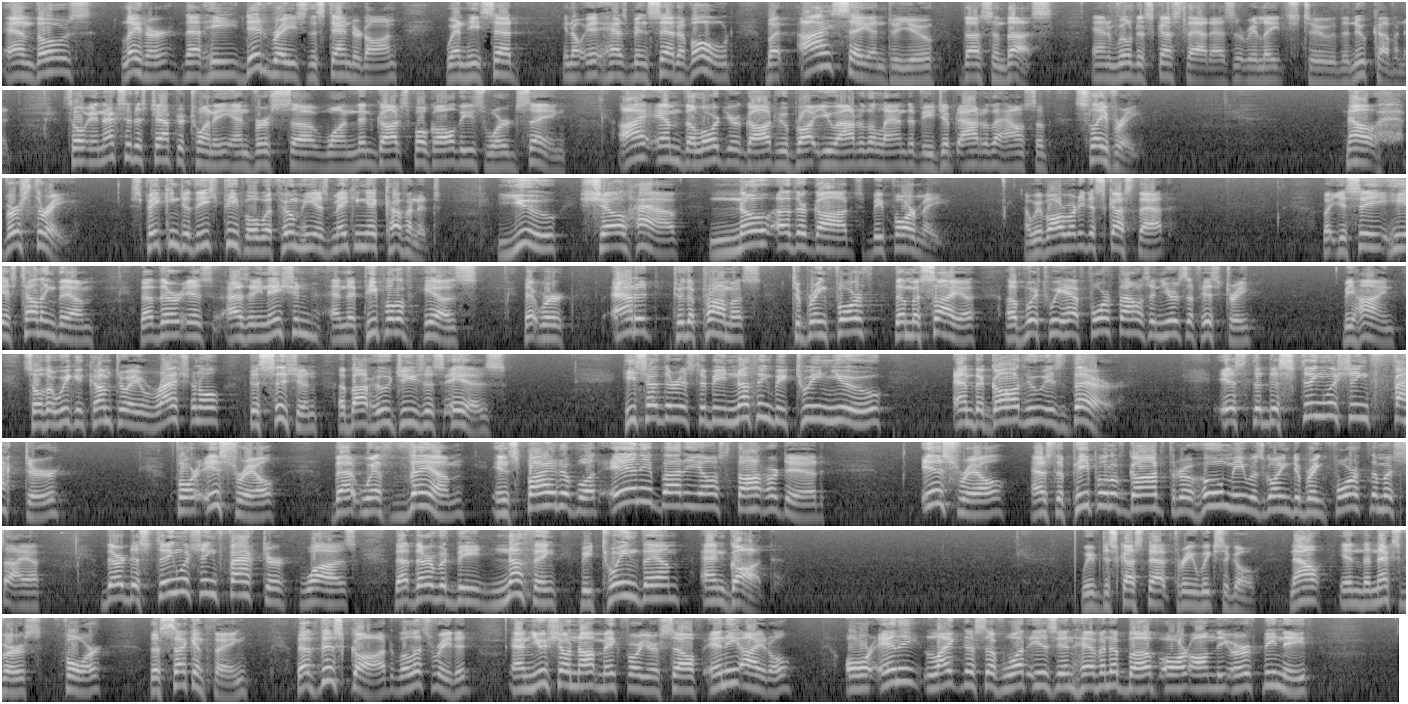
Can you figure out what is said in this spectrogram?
and those later that he did raise the standard on when he said, You know, it has been said of old, but I say unto you, thus and thus. And we'll discuss that as it relates to the new covenant. So in Exodus chapter 20 and verse uh, 1, then God spoke all these words, saying, I am the Lord your God who brought you out of the land of Egypt, out of the house of slavery. Now, verse 3 speaking to these people with whom he is making a covenant, you shall have no other gods before me. And we've already discussed that. But you see, he is telling them that there is, as a nation and the people of his, that were added to the promise to bring forth the Messiah, of which we have 4,000 years of history behind, so that we can come to a rational decision about who Jesus is. He said there is to be nothing between you and the God who is there. It's the distinguishing factor for Israel that with them, in spite of what anybody else thought or did, Israel, as the people of God through whom he was going to bring forth the Messiah, their distinguishing factor was that there would be nothing between them and God. We've discussed that three weeks ago. Now, in the next verse, 4, the second thing, that this God, well, let's read it, and you shall not make for yourself any idol or any likeness of what is in heaven above or on the earth beneath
